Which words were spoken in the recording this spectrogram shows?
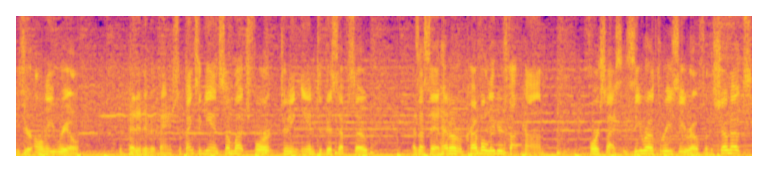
is your only real competitive advantage. So thanks again so much for tuning in to this episode. As I said, head over to credibleleaders.com forward slash 030 for the show notes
